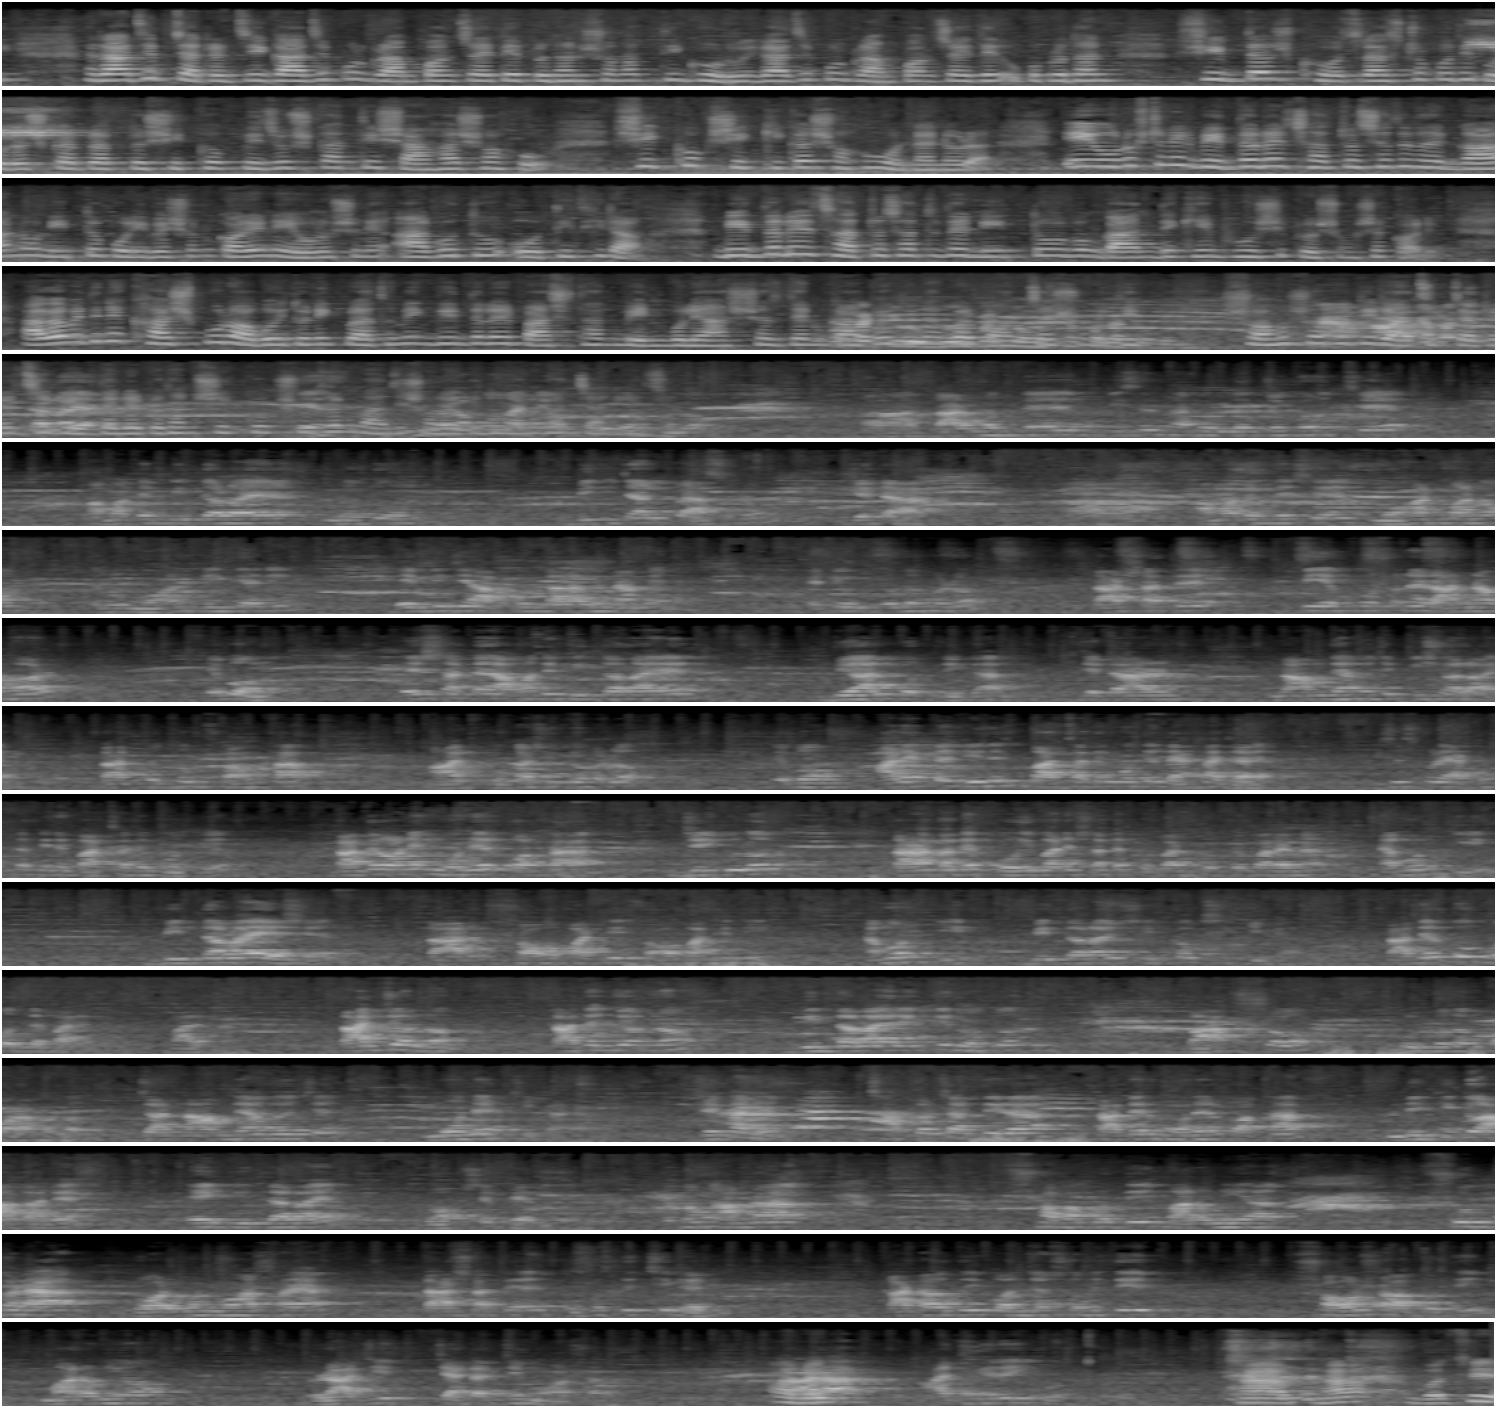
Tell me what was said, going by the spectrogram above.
রাজীব চ্যাটার্জি গাজীপুর গ্রাম পঞ্চায়েতের প্রধান সমাপ্তি ঘড়ুই গাজীপুর গ্রাম পঞ্চায়েতের উপপ্রধান শিবদাস ঘোষ রাষ্ট্রপতি পুরস্কারপ্রাপ্ত শিক্ষক পীযূষ কান্তি সাহা সহ শিক্ষক শিক্ষিকা সহ অন্যান্যরা। এই অনুষ্ঠানের বিদ্যালয়ের ছাত্রছাত্রীদের গান ও নৃত্য পরিবেশন করেন এই অনুষ্ঠানে আগত অতিথিরা। বিদ্যালয়ের ছাত্রছাত্রীদের নৃত্য এবং গান দেখে ভূয়সী প্রশংসা করেন। আগামী দিনে খাসপুর অবৈতনিক প্রাথমিক বিদ্যালয়ের পাশে থাকবেন বলে আশ্বাস দেন দুই নম্বর পঞ্চায়েত সমিতির সহসভাপতি রাজীব চ্যাটার্জি বিদ্যালয়ের প্রধান শিক্ষক সুজন মাঝি সবাইকে ধন্যবাদ জানিয়েছেন। তার মধ্যে বিশেষভাবে উল্লেখযোগ্য হচ্ছে আমাদের বিদ্যালয়ের নতুন ডিজিটাল ক্লাসরুম যেটা আমাদের দেশের মহান মানব এবং মহান বিজ্ঞানী এপিজে আব্দুল কালামের নামে এটি উদ্বোধন হলো। তার সাথে পিএম পোষণের রান্নাঘর এবং এর সাথে আমাদের বিদ্যালয়ের বিয়াল পত্রিকা যেটার নাম দেওয়া হয়েছে কিশলয় তার প্রথম সংখ্যা আজ প্রকাশিত হলো। এবং আরেকটা জিনিস বাচ্চাদের মধ্যে দেখা যায়, বিশেষ করে এখনকার দিনে বাচ্চাদের মধ্যে, তাদের অনেক মনের কথা যেগুলো তারা তাদের পরিবারের সাথে প্রকাশ করতে পারে না। এমনকি বিদ্যালয়ে এসে তার সহপাঠী, সহপাঠিনী, এমনকি বিদ্যালয়ের শিক্ষক, শিক্ষিকা, তাদেরকেও বলতে পারে না পারে না। তার জন্য, তাদের জন্য বিদ্যালয়ের একটি নতুন বাক্স উদ্বোধন করা হলো যার নাম দেওয়া হয়েছে মনের ঠিকানা। যেখানে ছাত্রছাত্রীরা তাদের মনের কথা লিখিত আকারে এই বিদ্যালয়ে বক্সে ফেলবে এবং আমরা সভাপতি মাননীয়া শুভ্রা বর্মন মহাশয়া তার সাথে উপস্থিত ছিলেন। কাটাও দুই পঞ্চায়েত সমিতির সহ সভাপতি মাননীয় রাজীব চ্যাটার্জি মহাশয়। তারা আজকের এই হ্যাঁ হ্যাঁ বলছি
